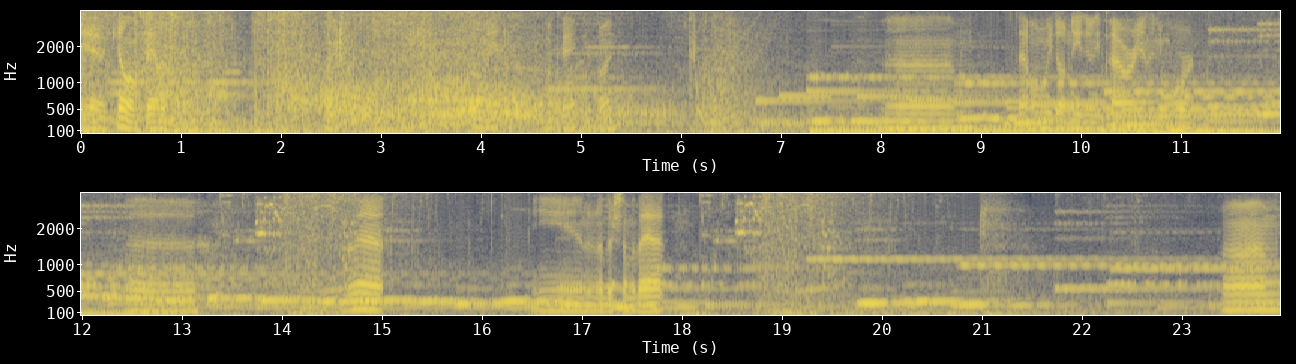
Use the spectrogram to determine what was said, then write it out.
Yeah, kill him, Samus. Another some of that. Um,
